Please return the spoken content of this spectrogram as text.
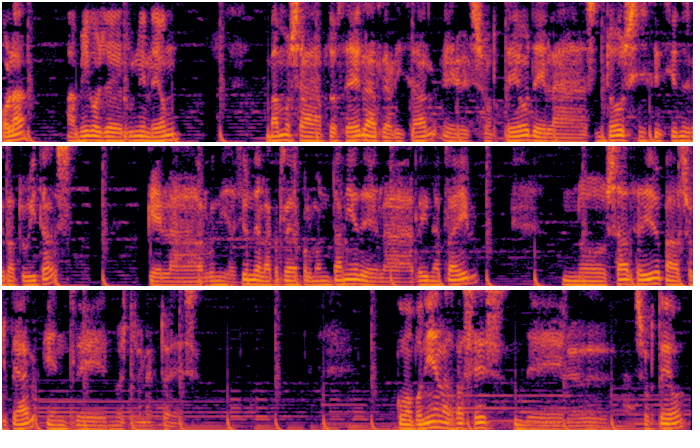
Hola, amigos de Running León. Vamos a proceder a realizar el sorteo de las dos inscripciones gratuitas que la organización de la carrera por montaña de la Reina Trail nos ha cedido para sortear entre nuestros lectores. Como ponían las bases del sorteo,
